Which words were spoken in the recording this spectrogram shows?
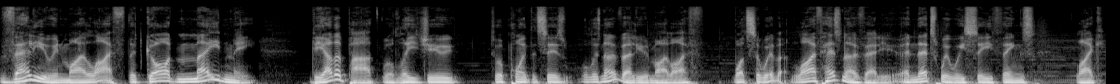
value in my life that God made me. The other path will lead you to a point that says, well, there's no value in my life whatsoever. Life has no value. And that's where we see things like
